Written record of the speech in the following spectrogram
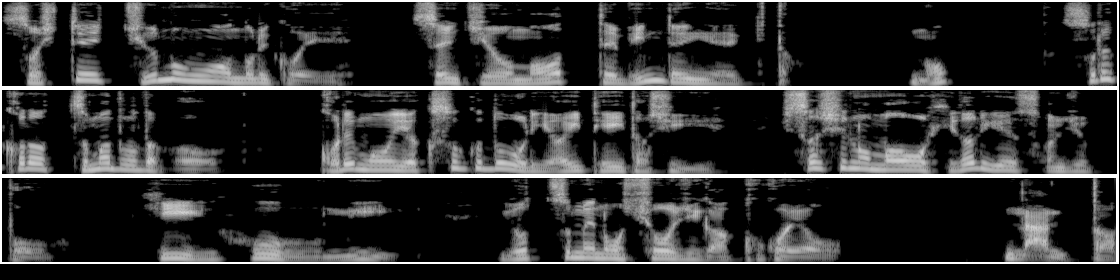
そして注文を乗り越え、戦地を回って便殿へ来た。な、それからつまどだが、これも約束通り空いていたし、久しの間を左へ30歩。ひ、ふ、み。四つ目の障子がここよ。なんと、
